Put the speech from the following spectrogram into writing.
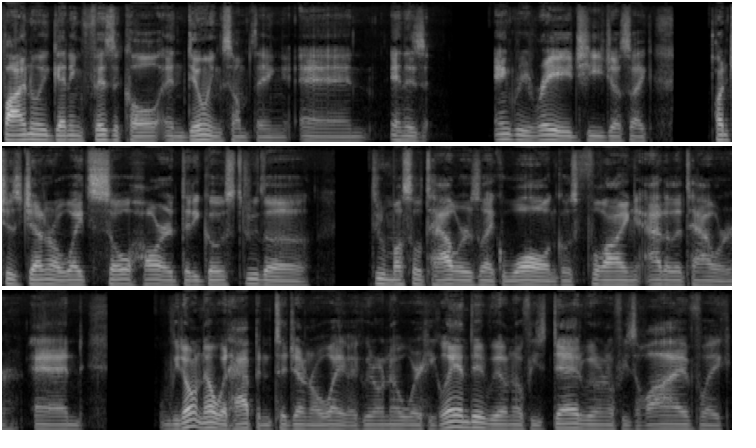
finally getting physical and doing something. And in his angry rage, he just like punches General White so hard that he goes through the through Muscle Tower's like wall and goes flying out of the tower. And we don't know what happened to General White. Like we don't know where he landed. We don't know if he's dead. We don't know if he's alive. Like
